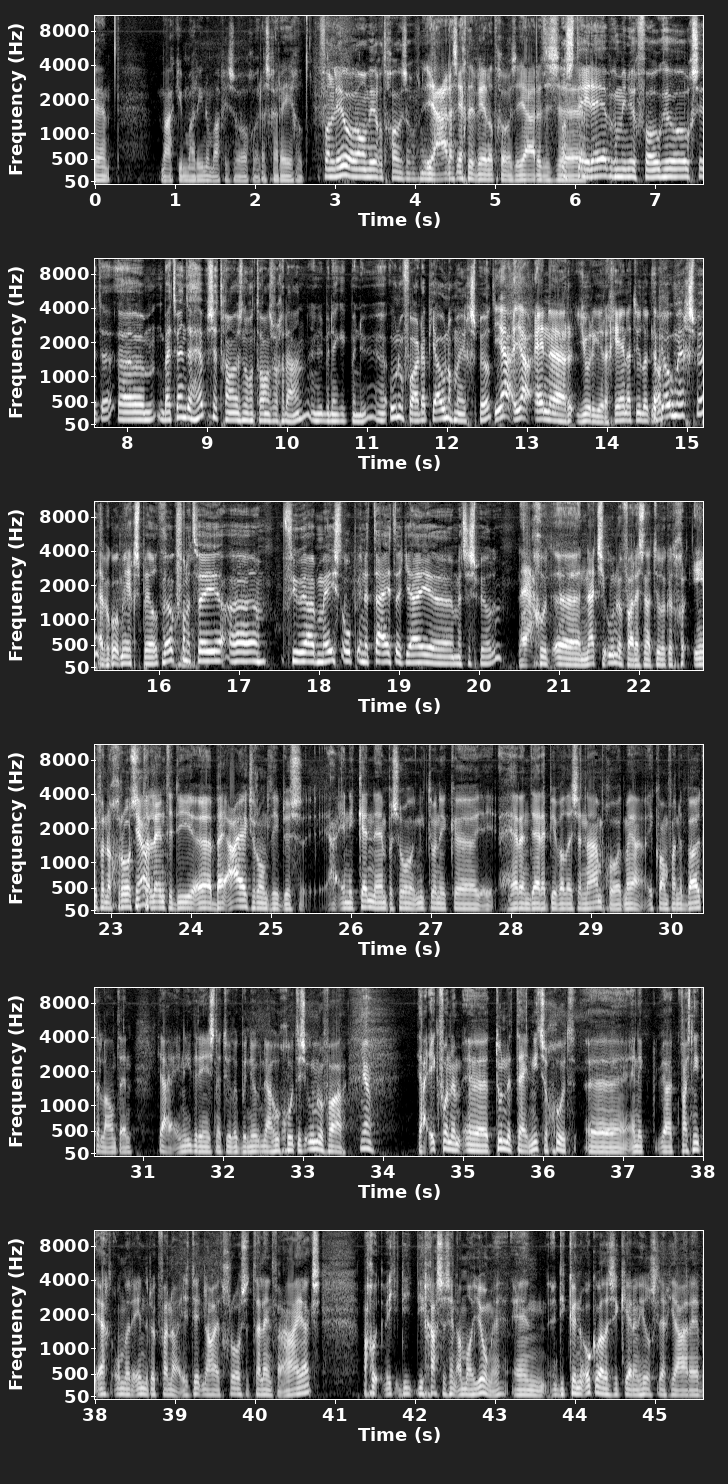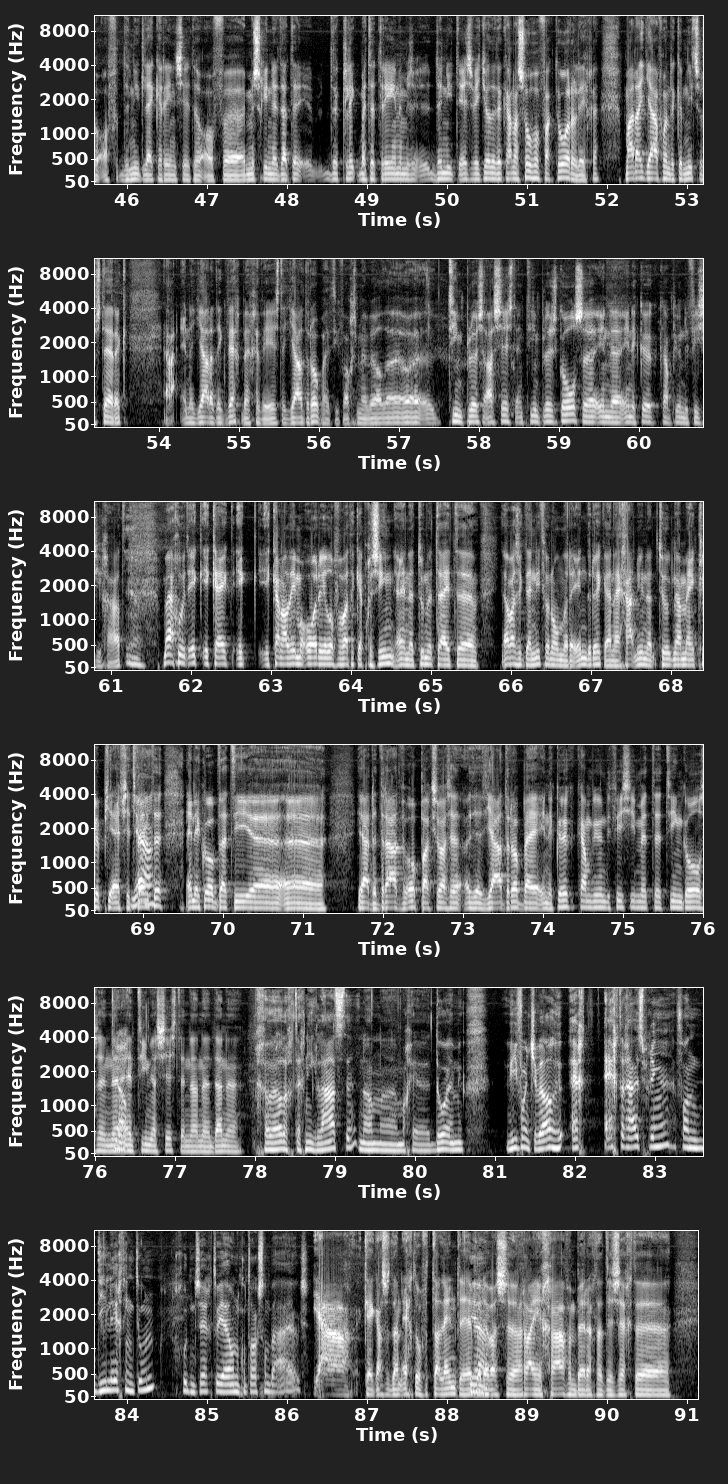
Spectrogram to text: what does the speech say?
maak je Marino, mag je zorgen. Dat is geregeld. Van Leeuwen wel een wereldgozer of niet? Ja, dat is echt een wereldgozer. Ja, dat is... Als eh, TD heb ik hem in ieder geval ook heel hoog zitten. Ehm, bij Twente hebben ze trouwens nog een transfer gedaan. En die bedenk ik me nu. Uh, Unovar, daar heb jij ook nog mee gespeeld. Ja, ja en eh Jury Regeer natuurlijk Heb nog. je ook meegespeeld? Heb ik ook meegespeeld. Welke van de twee eh, viel jou het meest op in de tijd dat jij eh, met ze speelde? Nou ja, goed. eh Nachi Unovar is natuurlijk het, een van de grootste Ja. talenten die eh, bij Ajax rondliep. Dus, ja, en ik kende hem persoonlijk niet toen ik... her en der heb je wel eens zijn naam gehoord. Maar ja, ik kwam van het buitenland. En, ja, en iedereen is natuurlijk benieuwd naar hoe goed is Unovar. Ja. Ja, ik vond hem toen de tijd niet zo goed. En ik, ja, ik was niet echt onder de indruk van... Nou, is dit nou het grootste talent van Ajax? Maar goed, weet je, die, die gasten zijn allemaal jong, hè? En die kunnen ook wel eens een keer een heel slecht jaar hebben... of er niet lekker in zitten... of eh, misschien dat de, de klik met de trainer er niet is, weet je wel. Er kan aan zoveel factoren liggen. Maar dat jaar vond ik hem niet zo sterk. Ja, en het jaar dat ik weg ben geweest... dat jaar erop heeft hij volgens mij wel eh 10 plus assist... en 10 plus goals eh, in de, in de keukenkampioen-divisie gehad. Ja. Maar goed, ik, ik, kijk, ik, ik kan alleen maar oordelen over wat ik heb gezien. En toen de tijd ja, was ik daar niet van onder de indruk. En hij gaat nu natuurlijk naar mijn clubje FC Ja. Twente. En ik hoop dat hij ja, de draad weer oppakt. Zoals eh, het jaar erop bij, in de keukenkampioen-divisie met eh 10 goals en, eh, Ja. en 10 assists. En dan... eh, dan eh, Geweldige techniek laatste. En dan eh, mag je door. Emiel. Wie vond je wel echt, echt eruit springen van die lichting toen? Goed om te zeggen, toen jij onder contract stond bij Ajax. Ja, kijk, als we het dan echt over talenten hebben, Ja. dat was eh, Ryan Gravenberg. Dat is echt, eh,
